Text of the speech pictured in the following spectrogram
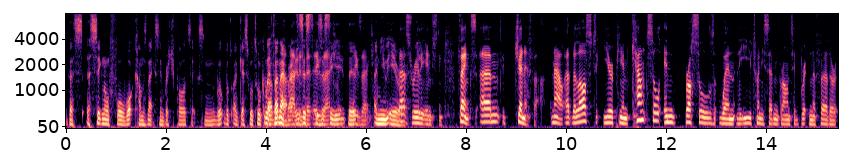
that's a signal for what comes next in British politics. And we'll, we'll, I guess we'll talk we'll about talk that now. is, this, exactly. is this the, the, exactly. a new era? That's really interesting. Thanks. Um, Jennifer, now at the last European Council in Brussels, when the EU27 granted Britain a further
